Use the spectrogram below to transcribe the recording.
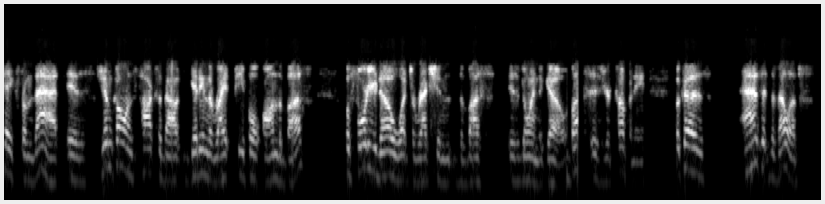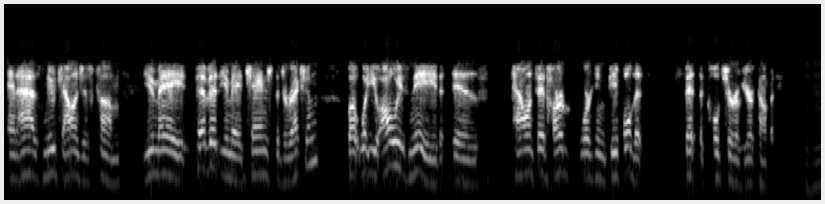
take from that is Jim Collins talks about getting the right people on the bus before you know what direction the bus is going to go. Bus is your company because as it develops and as new challenges come, you may pivot, you may change the direction, but what you always need is talented, hardworking people that fit the culture of your company. Mm-hmm.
